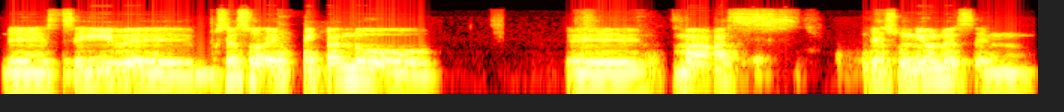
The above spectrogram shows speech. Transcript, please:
de seguir, eh, pues eso, evitando eh, más desuniones en,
